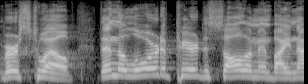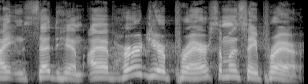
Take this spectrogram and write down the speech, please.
Verse 12. Then the Lord appeared to Solomon by night and said to him, I have heard your prayer. Someone say prayer.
